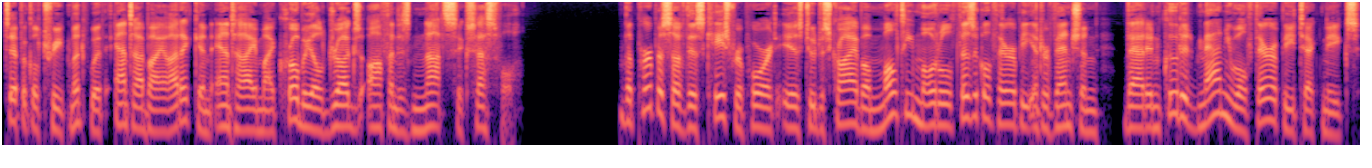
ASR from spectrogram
Typical treatment with antibiotic and antimicrobial drugs often is not successful. The purpose of this case report is to describe a multimodal physical therapy intervention that included manual therapy techniques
